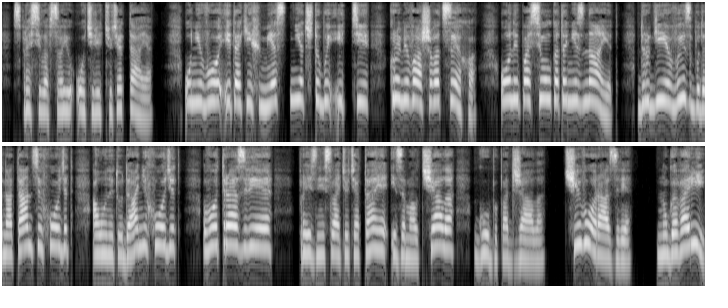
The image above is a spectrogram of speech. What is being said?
— спросила в свою очередь тетя Тая. «У него и таких мест нет, чтобы идти, кроме вашего цеха. Он и поселка-то не знает. Другие в избу да на танцы ходят, а он и туда не ходит. Вот разве...» — произнесла тетя Тая и замолчала, губы поджала. «Чего разве? Ну, говори!»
